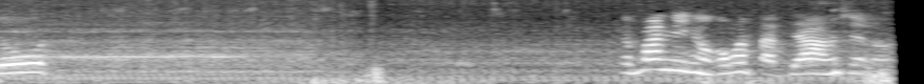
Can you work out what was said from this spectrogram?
หยุดแต่ บ้านนี้เขาก็มาตัดยาไมใช่เหรอ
